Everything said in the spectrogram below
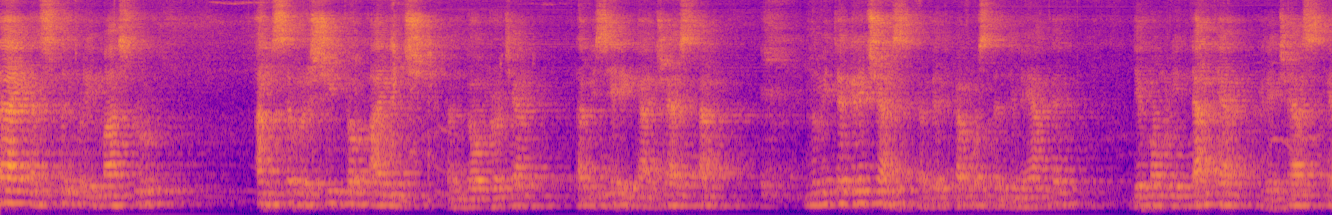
taină Sfântului Maslu am săvârșit-o aici, în Dobrogea, la biserica aceasta, numită grecească, pentru că a fost întemeiată de comunitatea grecească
